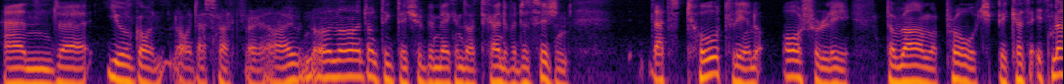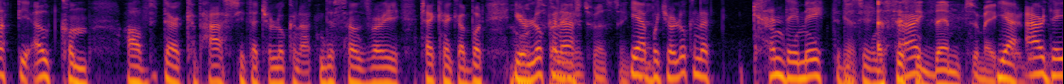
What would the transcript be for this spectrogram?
And uh, you're going, no, that's not fair. I, no, no, I don't think they should be making that kind of a decision that's totally and utterly the wrong approach because it's not the outcome of their capacity that you're looking at. And this sounds very technical, but oh, you're Oh, looking at interesting, Yeah, yeah. but you're looking at can they make the Yeah, decision? assisting Are- them to make. yeah, are they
